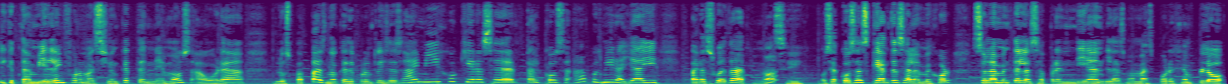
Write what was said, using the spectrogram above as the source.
y que también la información que tenemos ahora los papás no que de pronto dices ay mi hijo quiere hacer tal cosa ah pues mira ya ahí para su edad no sí. O sea cosas que antes a lo mejor solamente las aprendían las mamás. Por ejemplo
